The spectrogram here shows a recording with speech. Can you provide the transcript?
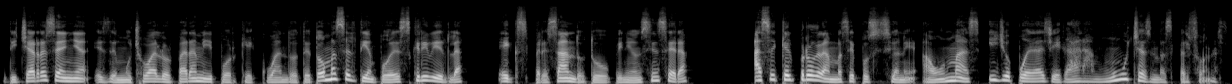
Dicha reseña es de mucho valor para mí porque cuando te tomas el tiempo de escribirla, expresando tu opinión sincera, hace que el programa se posicione aún más y yo pueda llegar a muchas más personas.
